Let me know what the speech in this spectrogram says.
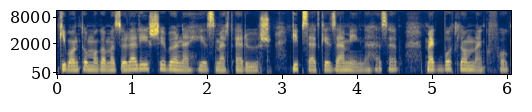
Kibontom magam az öleléséből, nehéz, mert erős. Gipszelt kézzel még nehezebb. Megbotlom, megfog.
